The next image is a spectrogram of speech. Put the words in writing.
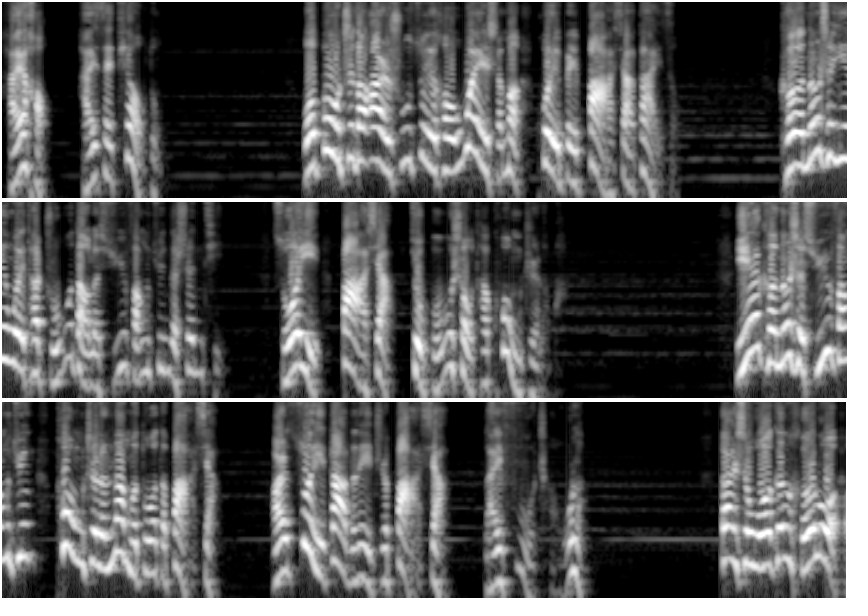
还好还在跳动。我不知道二叔最后为什么会被霸下带走，可能是因为他主导了徐防军的身体。所以霸下就不受他控制了吧？也可能是徐方军控制了那么多的霸下，而最大的那只霸下来复仇了。但是我跟何洛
